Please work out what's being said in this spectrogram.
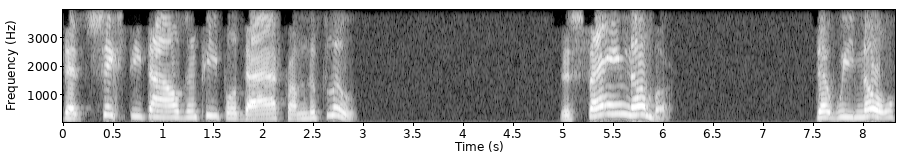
that 60,000 people died from the flu. The same number that we know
